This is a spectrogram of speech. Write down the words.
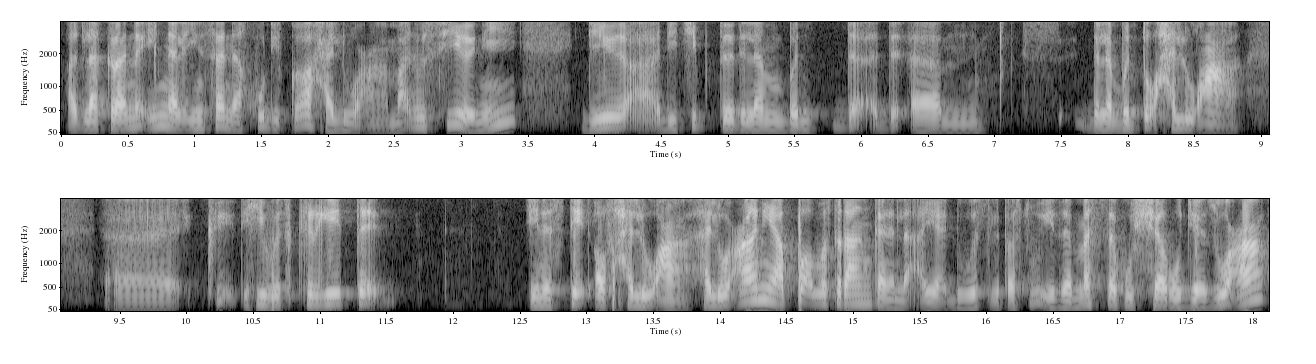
Adalah kerana innal insana khuliqa halu'a. Manusia ni dia uh, dicipta dalam bentuk um, dalam bentuk halua. Uh, he was created in a state of halua. Halua ni apa Allah terangkan dalam ayat 2 selepas tu? Idza massahu syarru jazua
